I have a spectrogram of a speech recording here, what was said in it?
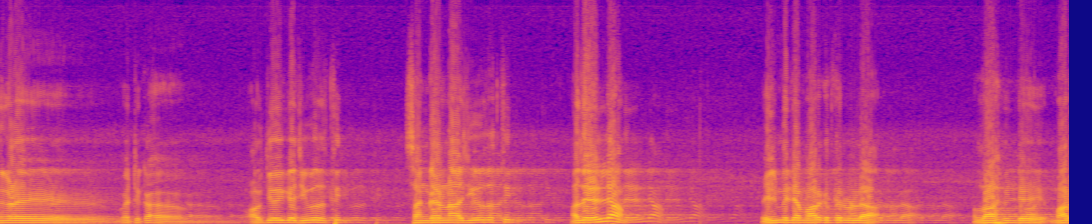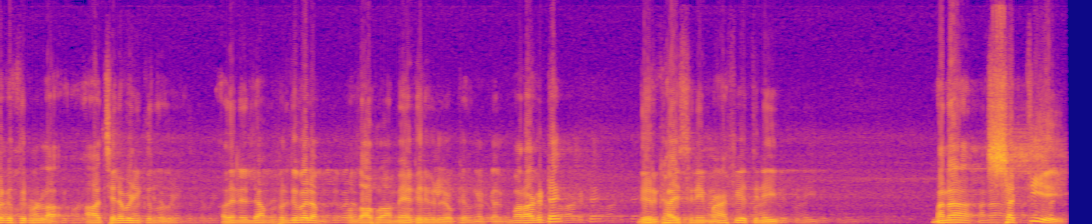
നിങ്ങളുടെ മറ്റ് ഔദ്യോഗിക ജീവിതത്തിൽ സംഘടനാ ജീവിതത്തിൽ അതിലെല്ലാം എൽമിന്റെ മാർഗത്തിലുള്ള അള്ളാഹുവിന്റെ മാർഗത്തിലുള്ള ആ ചെലവഴിക്കുന്നത് അതിനെല്ലാം പ്രതിഫലം അള്ളാഹു ആ മേഖലകളിലൊക്കെ നിങ്ങൾക്ക് നൽകുമാറാകട്ടെ. ദീർഘായുസിനെയും ആഫിയത്തിനെയും മനഃശക്തിയെയും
